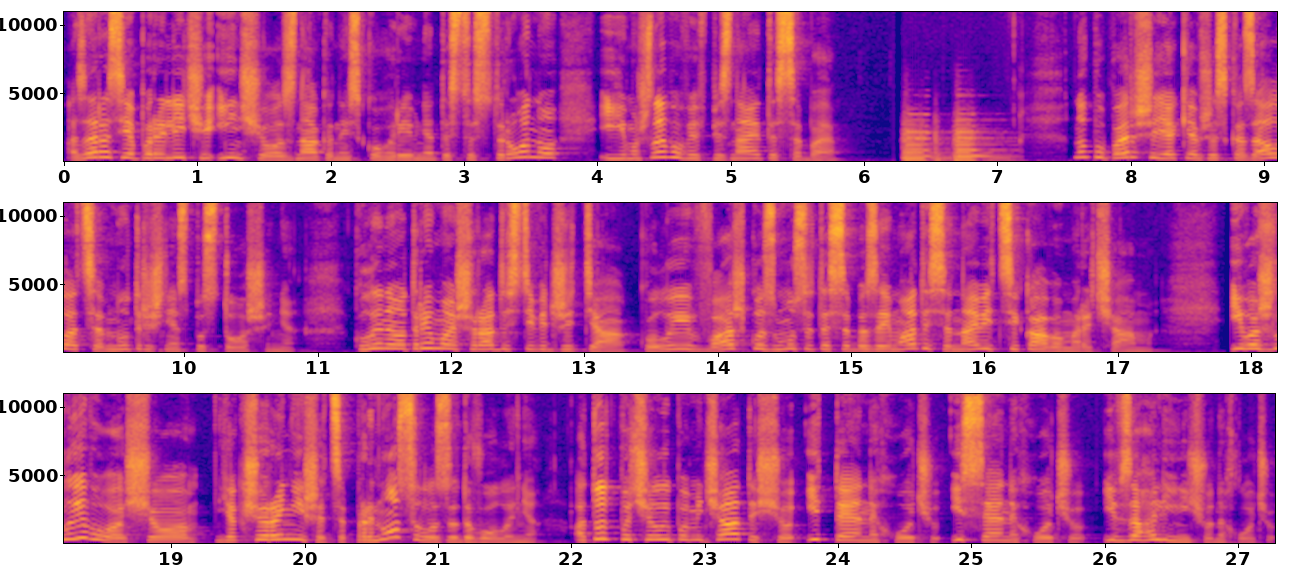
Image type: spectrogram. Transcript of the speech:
А зараз я перелічу інші ознаки низького рівня тестостерону, і, можливо, ви впізнаєте себе. Ну, по-перше, як я вже сказала, це внутрішнє спустошення. Коли не отримуєш радості від життя, коли важко змусити себе займатися навіть цікавими речами. І важливо, що якщо раніше це приносило задоволення, а тут почали помічати, що і те не хочу, і се не хочу, і взагалі нічого не хочу,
